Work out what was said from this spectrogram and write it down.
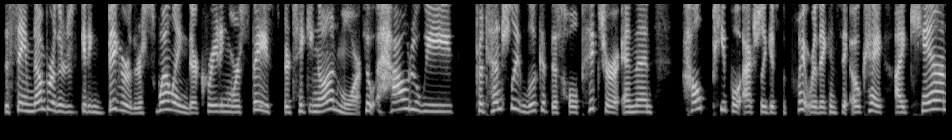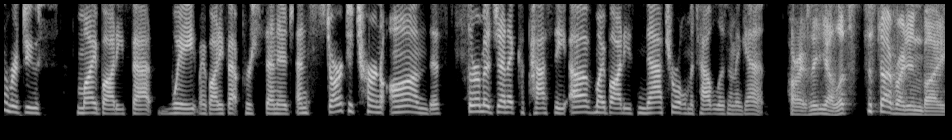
the same number. They're just getting bigger. They're swelling. They're creating more space. They're taking on more. So, how do we potentially look at this whole picture and then help people actually get to the point where they can say, okay, I can reduce my body fat weight, my body fat percentage, and start to turn on this thermogenic capacity of my body's natural metabolism again? All right. Yeah. Let's just dive right in by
